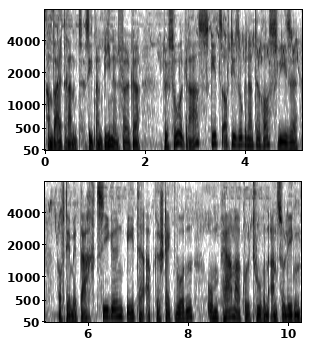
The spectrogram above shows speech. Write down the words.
Am Waldrand sieht man Bienenvölker. Durchs hohe Gras geht's auf die sogenannte Rosswiese, auf der mit Dachziegeln Beete abgesteckt wurden, um Permakulturen anzulegen.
